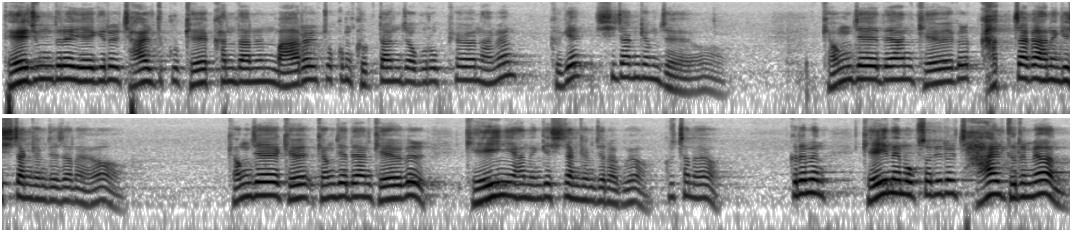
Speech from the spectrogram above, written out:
대중들의 얘기를 잘 듣고 계획한다는 말을 조금 극단적으로 표현하면 그게 시장 경제예요. 경제에 대한 계획을 각자가 하는 게 시장 경제잖아요. 경제 경제에 대한 계획을 개인이 하는 게 시장 경제라고요. 그렇잖아요. 그러면 개인의 목소리를 잘 들으면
